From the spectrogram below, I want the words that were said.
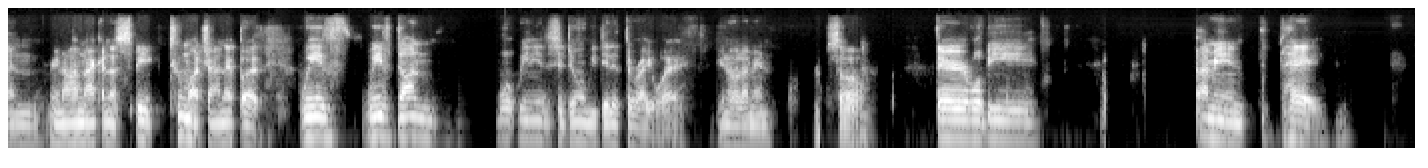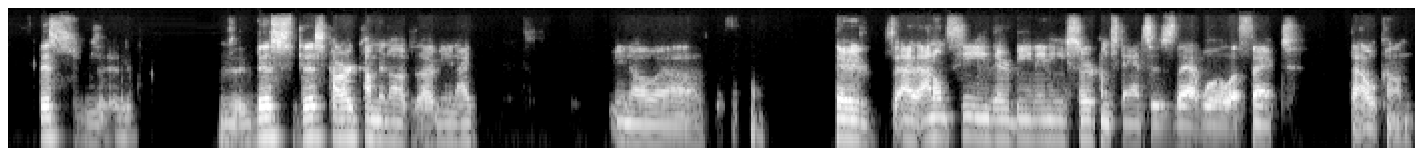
and you know i'm not going to speak too much on it but we've we've done what we needed to do and we did it the right way. You know what i mean? So there will be i mean hey this this this card coming up i mean i you know uh there I, I don't see there being any circumstances that will affect the outcome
